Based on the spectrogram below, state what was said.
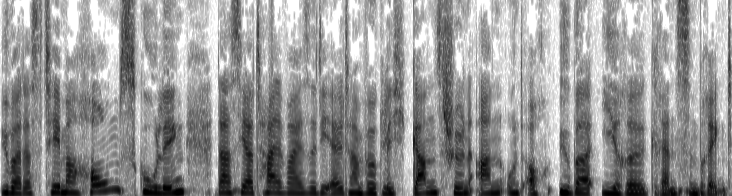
über das Thema Homeschooling, das ja teilweise die Eltern wirklich ganz schön an und auch über ihre Grenzen bringt.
